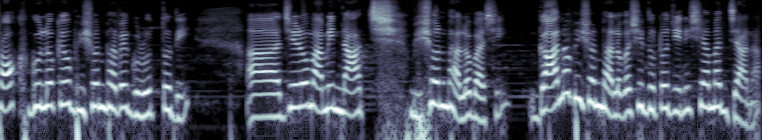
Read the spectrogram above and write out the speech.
শখগুলোকেও ভীষণভাবে গুরুত্ব দিই যেরম আমি নাচ ভীষণ ভালোবাসি গানও ভীষণ ভালোবাসি, দুটো জিনিসই আমার জানা।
